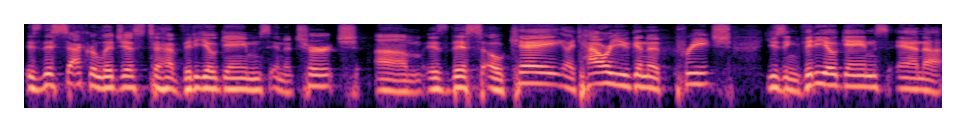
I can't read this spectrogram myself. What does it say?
is this sacrilegious to have video games in a church? Um, is this okay? Like, how are you going to preach using video games? And, uh,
